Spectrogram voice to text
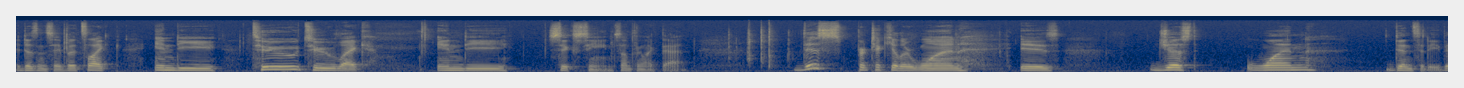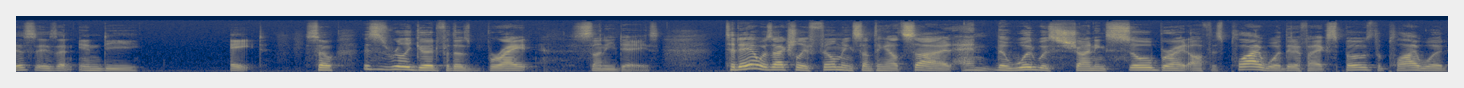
it doesn't say, but it's like ND 2 to like ND 16, something like that. This particular one is just one density. This is an ND 8. So this is really good for those bright, sunny days. Today I was actually filming something outside and the wood was shining so bright off this plywood that if I exposed the plywood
